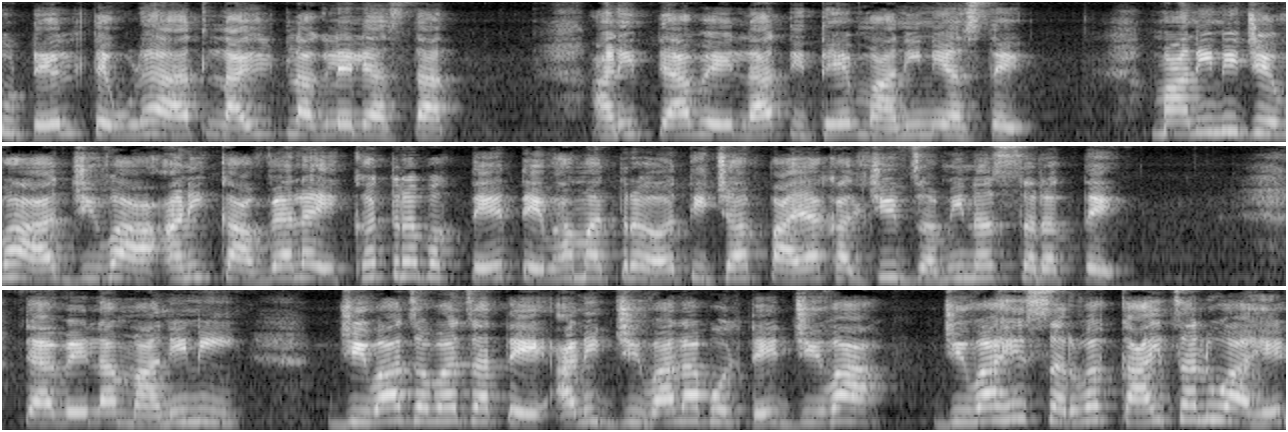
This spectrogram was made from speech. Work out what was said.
तुटेल तेवढ्यात लाइट लागलेले असतात. आणि त्यावेळेला तिथे मानिनी असते. मानिनी जेव्हा जीवा आणि काव्याला एकत्र बघते तेव्हा मात्र तिच्या पायाखालची जमीनच सरकते. त्यावेळेला मानिनी जीवाजवळ जाते आणि जीवाला बोलते जीवा जीवा हे सर्व काय चालू आहे?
